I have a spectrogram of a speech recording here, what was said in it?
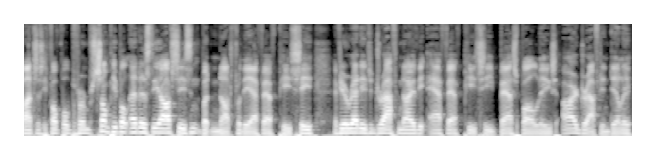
fantasy football. For some people, it is the off season, but not for the FFPC. If you're ready to draft now, the FFPC best ball leagues are drafting daily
